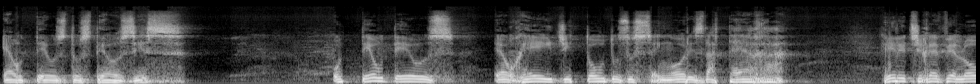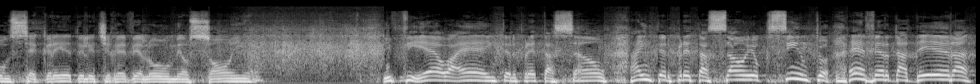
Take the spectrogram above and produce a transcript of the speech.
é o Deus dos deuses. O teu Deus é o Rei de todos os senhores da terra. Ele te revelou o segredo, ele te revelou o meu sonho e fiel é a interpretação. A interpretação eu sinto é verdadeira.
